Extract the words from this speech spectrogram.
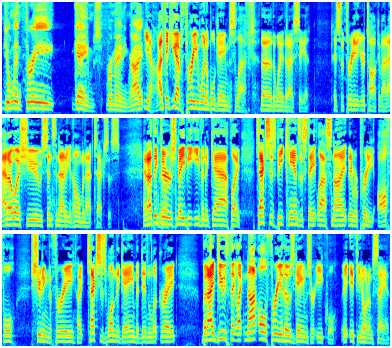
you win three games remaining, right? Yeah, I think you have three winnable games left. The the way that I see it, it's the three that you're talking about: at OSU, Cincinnati at home, and at Texas. And I think there's maybe even a gap. Like Texas beat Kansas State last night; they were pretty awful shooting the three. Like Texas won the game, but didn't look great. But I do think like not all three of those games are equal, if you know what I'm saying.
